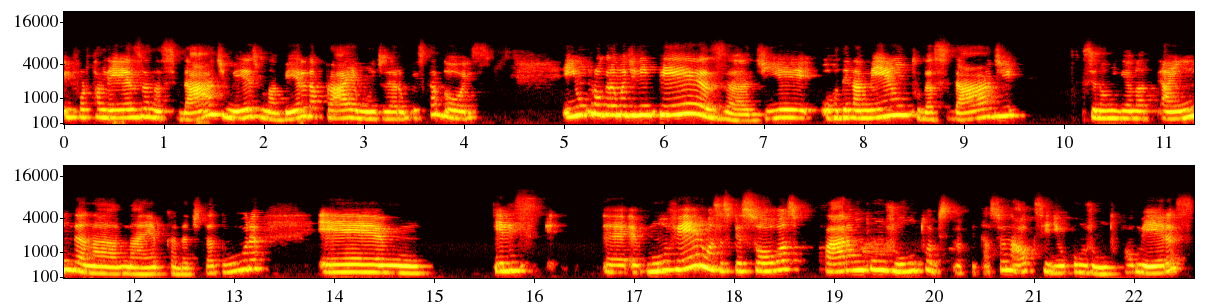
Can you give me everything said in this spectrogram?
em Fortaleza, na cidade mesmo, na beira da praia, muitos eram pescadores. Em um programa de limpeza, de ordenamento da cidade, se não me engano, ainda na, na época da ditadura, é, eles é, é, moveram essas pessoas para um conjunto habitacional, que seria o conjunto Palmeiras,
